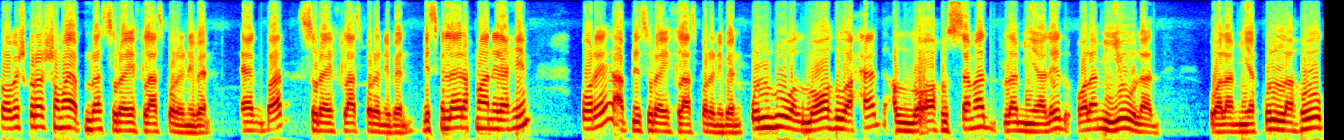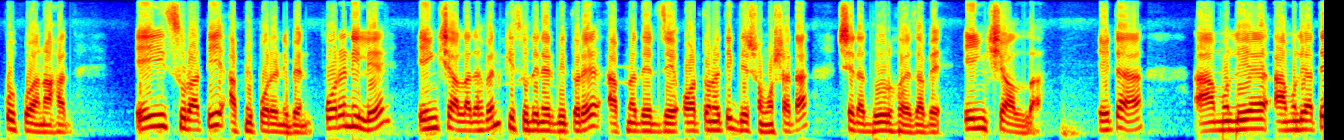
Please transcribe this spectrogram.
প্রবেশ করার সময় আপনারা সুরাই ক্লাস পড়ে নেবেন। একবার সুরাই ক্লাস পড়ে নেবেন। বিসমিল্লাহির রহমানির রাহিম। পরে আপনি সুরাই ক্লাস পড়ে নেবেন। কুলহু আল্লাহু আহাদ লাম ইয়ালিদ ইউলাদ ওয়া লাম ইয়াকুল কুফুয়ান আহাদ। এই সুরাটি আপনি পড়ে নেবেন। পড়ে নিলে ইনশাআল্লাহ দেখবেন কিছুদিনের ভিতরে আপনাদের যে অর্থনৈতিক যে সমস্যাটা, সেটা দূর হয়ে যাবে। ইনশাআল্লাহ। এটা আমলিয়া আমলিয়াতে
